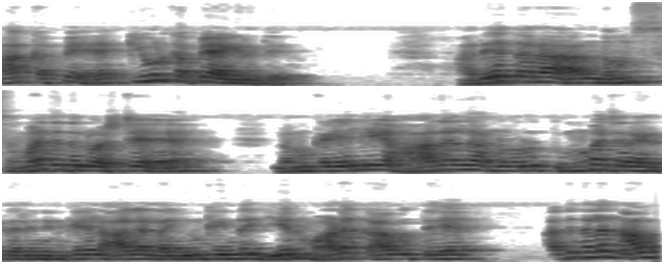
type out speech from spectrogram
ಆ ಕಪ್ಪೆ ಕ್ಯೂಡ್ ಕಪ್ಪೆ ಆಗಿರುತ್ತೆ. ಅದೇ ಥರ ನಮ್ಮ ಸಮಾಜದಲ್ಲೂ ಅಷ್ಟೇ ನಮ್ಮ ಕೈಯಲ್ಲಿ ಆಗಲ್ಲ ಅನ್ನೋರು ತುಂಬ ಜನ ಇರ್ತಾರೆ. ನಿನ್ನ ಕೈಯಲ್ಲಿ ಆಗಲ್ಲ, ಇವನ ಕೈಯಿಂದ ಏನು ಮಾಡೋಕ್ಕಾಗುತ್ತೆ? ಅದನ್ನೆಲ್ಲ ನಾವು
